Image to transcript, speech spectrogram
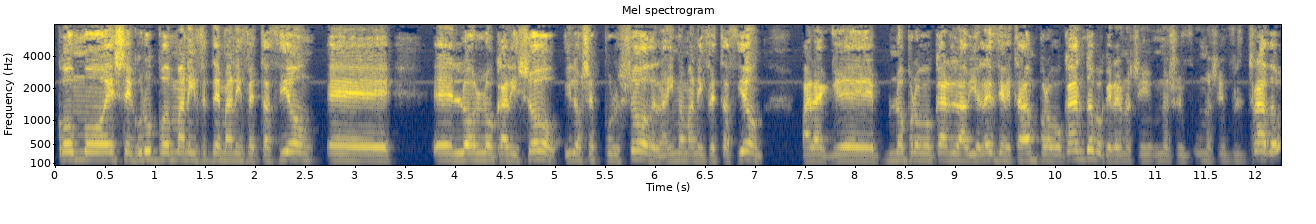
como ese grupo de manifestación eh, eh, los localizó y los expulsó de la misma manifestación para que no provocar la violencia que estaban provocando, porque eran unos, infiltrados.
